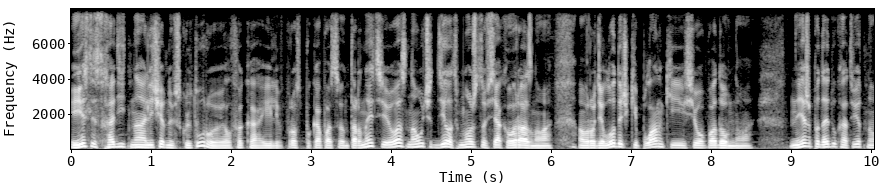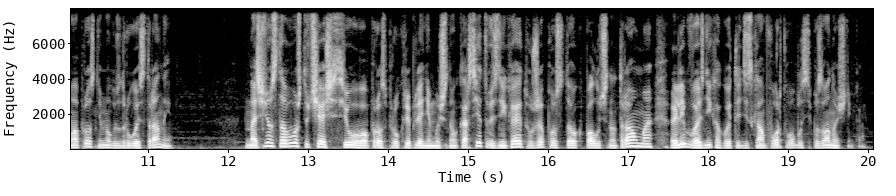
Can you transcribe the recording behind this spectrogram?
И если сходить на лечебную физкультуру, ЛФК, или просто покопаться в интернете, вас научат делать множество всякого разного, вроде лодочки, планки и всего подобного. Но я же подойду к ответу на вопрос немного с другой стороны. Начнем с того, что чаще всего вопрос про укрепление мышечного корсета возникает уже после того, как получена травма, либо возник какой-то дискомфорт в области позвоночника.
